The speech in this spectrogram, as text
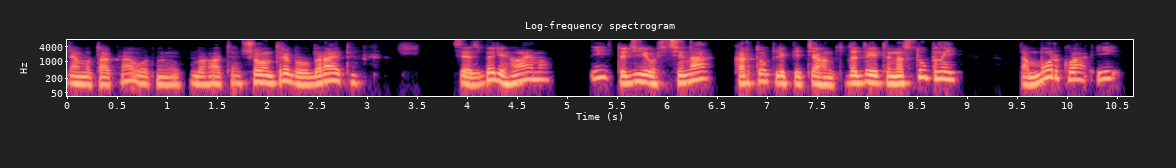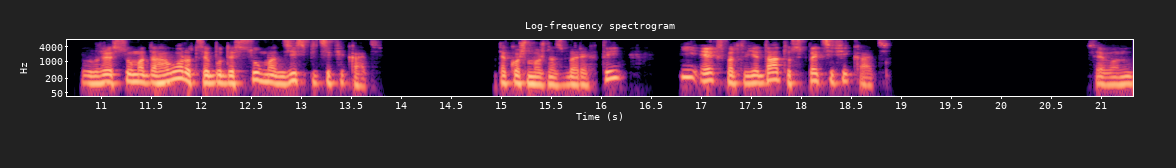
Прямо так, да? от багато. Що вам треба, вибирайте. Це зберігаємо. І тоді ось ціна картоплі підтягнута. Додаєте наступний, там морква, і вже сума договору це буде сума зі специфікації. Також можна зберегти і експорт в єдату специфікації. Це вам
